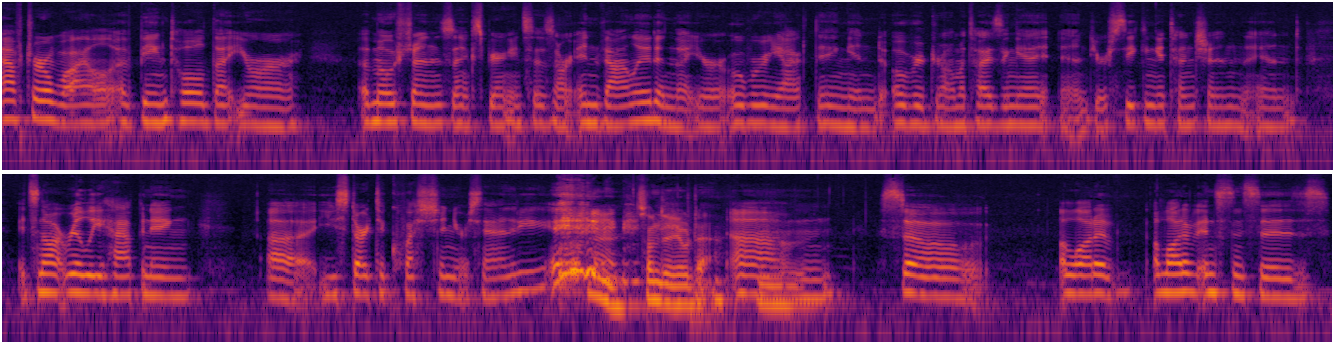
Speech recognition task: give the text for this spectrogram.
after a while of being told that your emotions and experiences are invalid and that you're overreacting and over dramatizing it and you're seeking attention and it's not really happening, uh, you start to question your sanity. Mm, som du gjorde. Um, So a lot of a lot of instances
